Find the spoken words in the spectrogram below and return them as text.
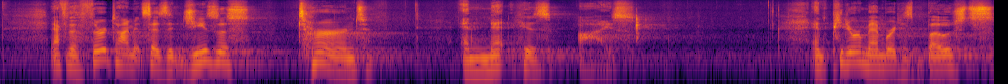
And after the third time, it says that Jesus turned and met his eyes. And Peter remembered his boasts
